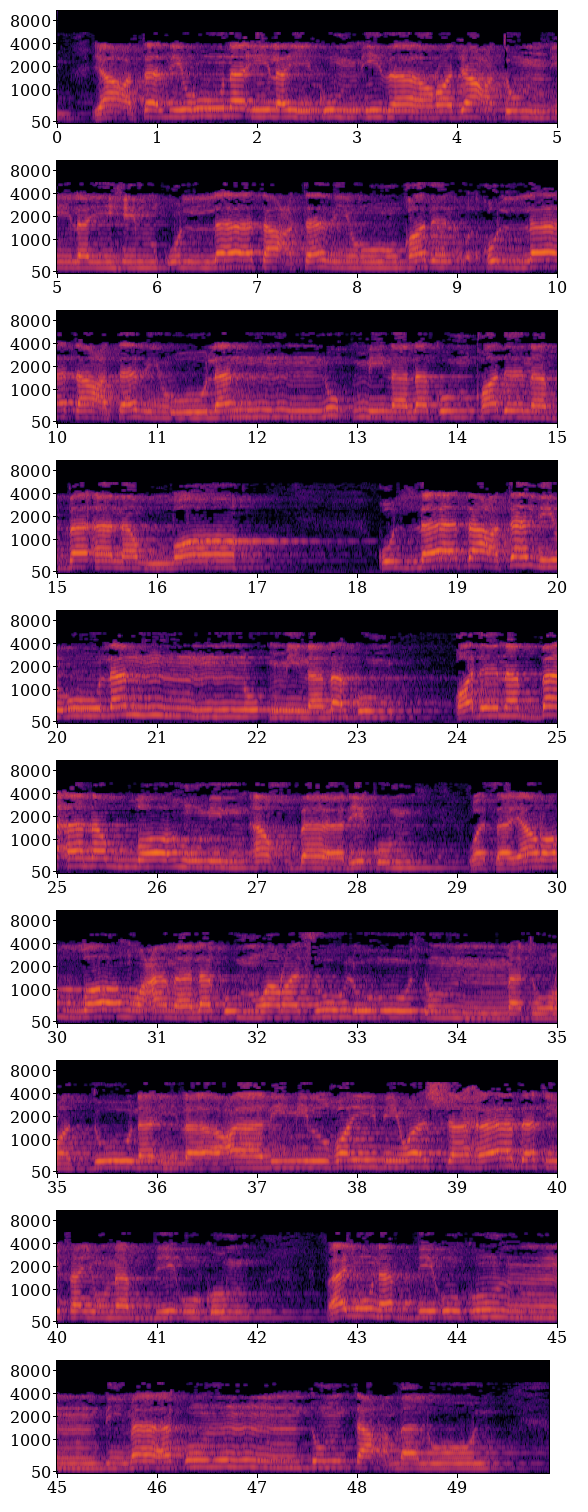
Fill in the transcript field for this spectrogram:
يعتذرون إليكم إذا رجعتم إليهم. قل لا تعتذروا قد قل لا تعتذروا لن نؤمن لكم قد نبأنا الله. قل لا تعتذروا لن نؤمن لكم قد نبأنا الله من أخباركم. وسيرى الله عملكم ورسوله ثم تردون إلى عالم الغيب والشهادة فينبئكم فينبئكم بما كنتم تعملون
